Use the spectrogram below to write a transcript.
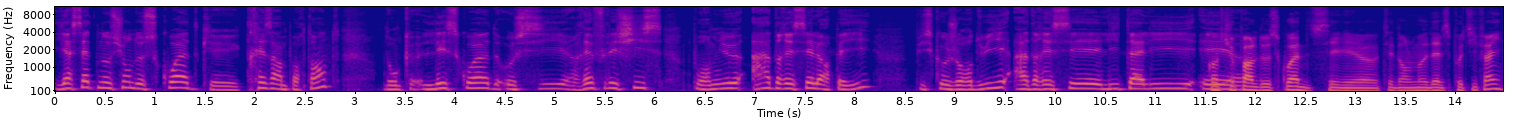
il y a cette notion de squad qui est très importante. Donc les squads aussi réfléchissent pour mieux adresser leur pays puisqu'aujourd'hui, adresser l'Italie et... Quand tu euh, parles de squad, c'est euh, tu es dans le modèle Spotify?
